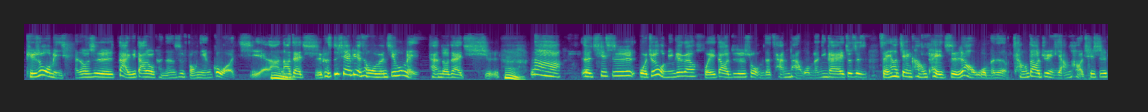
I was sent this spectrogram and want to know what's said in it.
比如说我们以前都是大鱼大肉，可能是逢年过节啦，然后再吃。可是现在变成我们几乎每餐都在吃。嗯，那。呃，其实我觉得我们应该再回到，就是说我们的餐盘，我们应该就是怎样健康配置，让我们的肠道菌养好。其实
